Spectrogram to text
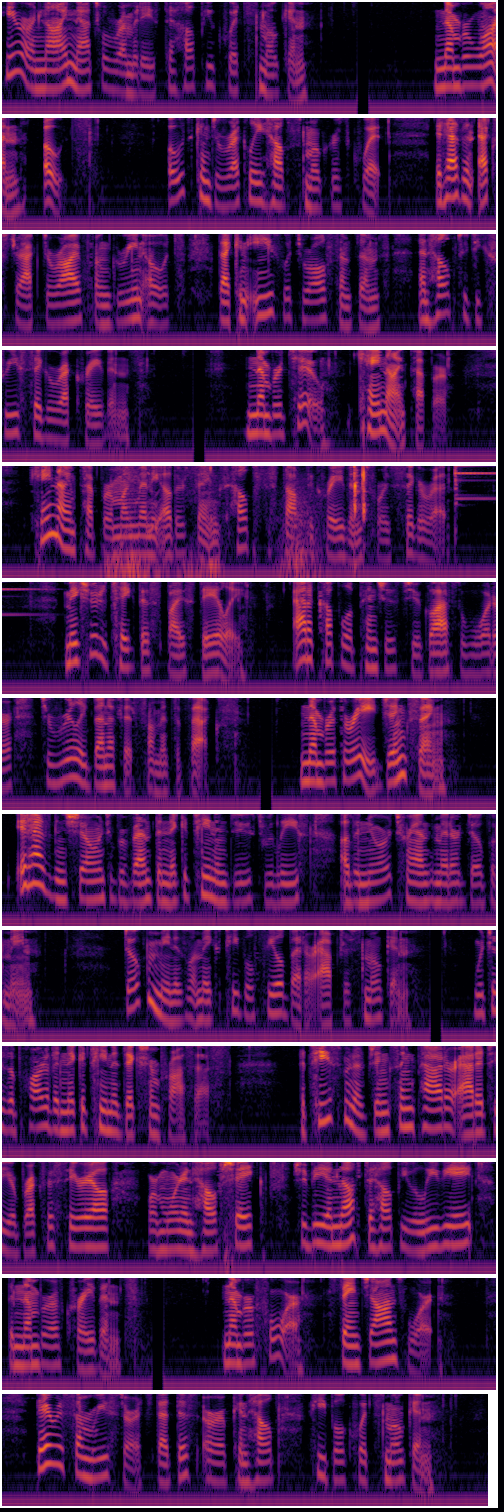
Here are nine natural remedies to help you quit smoking. Number one, oats. Oats can directly help smokers quit. It has an extract derived from green oats that can ease withdrawal symptoms and help to decrease cigarette cravings. Number two, cayenne pepper. Cayenne pepper, among many other things, helps to stop the cravings for a cigarette. Make sure to take this spice daily. Add a couple of pinches to your glass of water to really benefit from its effects. Number 3. Ginseng. It has been shown to prevent the nicotine-induced release of the neurotransmitter dopamine. Dopamine is what makes people feel better after smoking, which is a part of the nicotine addiction process. A teaspoon of ginseng powder added to your breakfast cereal or morning health shake should be enough to help you alleviate the number of cravings. Number 4. St. John's wort. There is some research that this herb can help people quit smoking.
